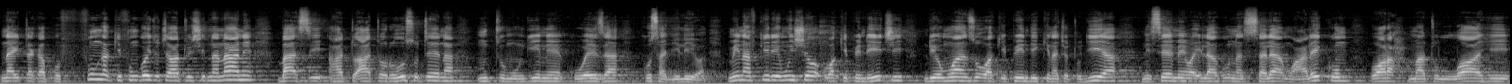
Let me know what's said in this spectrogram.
na itakapofunga kifungo hicho cha watu 28 basi hatoruhusu tena mtu mwingine kuweza kusajiliwa. Mi nafikiri mwisho wa kipindi hichi ndio mwanzo wa kipindi kinachotujia. Niseme wa ilahuna, assalamu alaikum wa rahmatullahi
